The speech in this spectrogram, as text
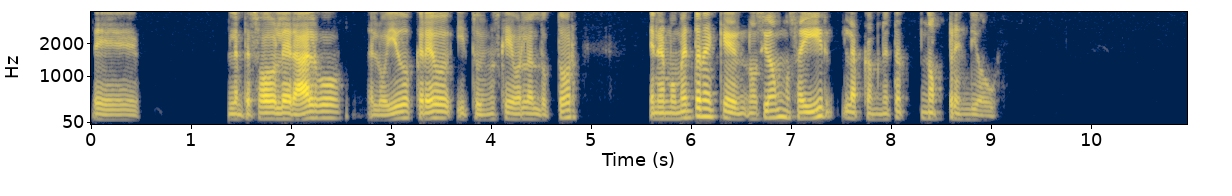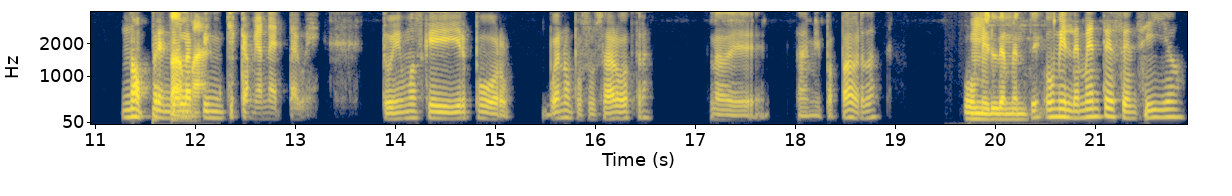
eh, le empezó a doler algo, el oído creo, y tuvimos que llevarla al doctor. En el momento en el que nos íbamos a ir, la camioneta no prendió, güey. No prendió la pinche camioneta, güey. Tuvimos que ir por, bueno, pues usar otra, la de, de mi papá, ¿verdad? Humildemente. Humildemente, sencillo.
